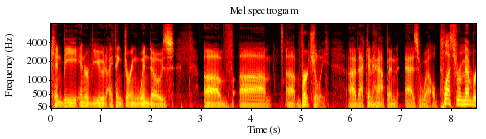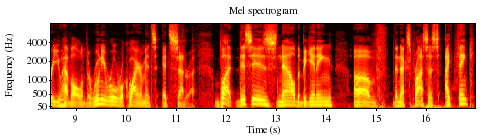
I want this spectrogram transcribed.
can be interviewed, I think, during windows of um, uh, virtually. Uh, that can happen as well. Plus, remember, you have all of the Rooney Rule requirements, etc. But this is now the beginning of the next process. I think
